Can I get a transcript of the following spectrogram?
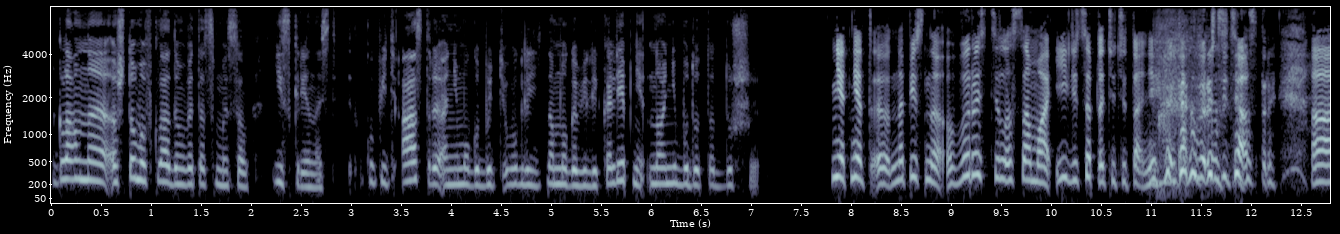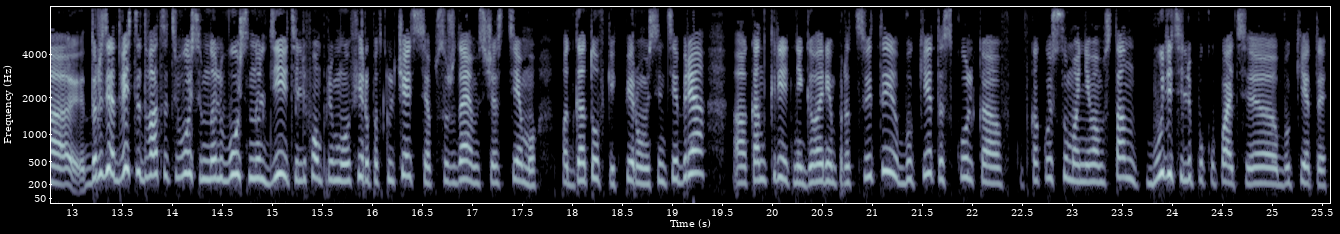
главное, что мы вкладываем в этот смысл? Искренность купить астры, они могут быть выглядеть намного великолепнее, но они будут от души. Нет, нет, э, написано «вырастила сама» и рецепт от тети Тани, как вырастить астры. А, друзья, 228-08-09, телефон прямого эфира, подключайтесь, обсуждаем сейчас тему подготовки к 1 сентября. А, конкретнее говорим про цветы, букеты, сколько, в какой сумме они вам станут, будете ли покупать э, букеты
